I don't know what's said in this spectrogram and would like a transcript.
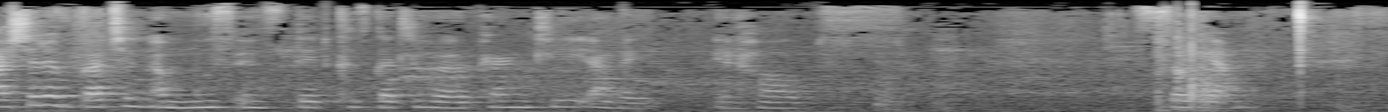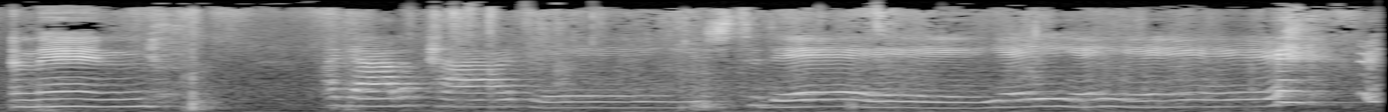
I should have gotten a mousse instead because Gatlo apparently uh, it helps. So yeah. And then I got a package today. Yay, yay, yay.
